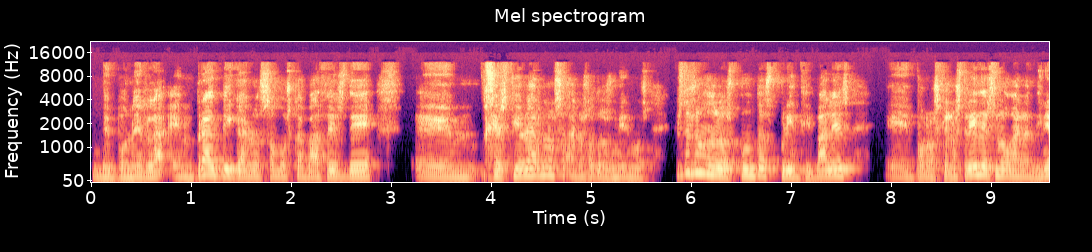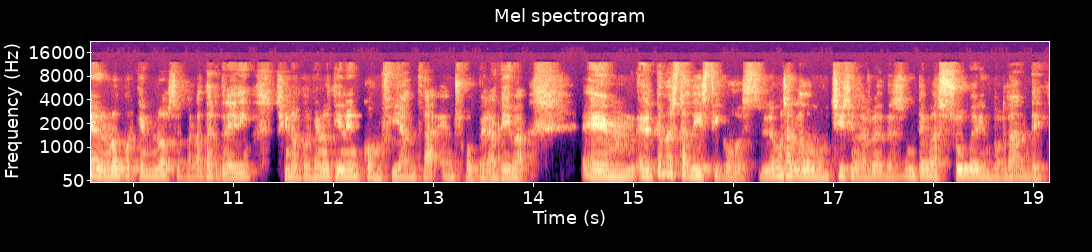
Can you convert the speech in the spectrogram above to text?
de ponerla en práctica, no somos capaces de eh, gestionarnos a nosotros mismos. Esto es uno de los puntos principales eh, por los que los traders no ganan dinero, no porque no sepan hacer trading, sino porque no tienen confianza en su operativa. Em, el tema estadístico, lo hemos hablado muchísimas veces, es un tema súper importante.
